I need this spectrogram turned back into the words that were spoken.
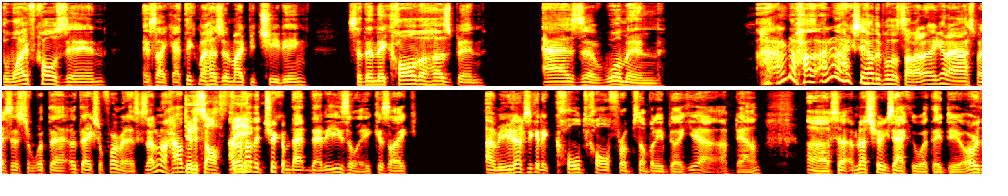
the wife calls in. It's like I think my husband might be cheating. So then they call the husband as a woman. I don't know how. I don't know actually how they pull this off. I, I gotta ask my sister what the what the actual format is because I don't know how. Dude, it's all I don't know how they trick them that that easily. Because like, I mean, you'd have to get a cold call from somebody and be like, "Yeah, I'm down." Uh, so I'm not sure exactly what they do, or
